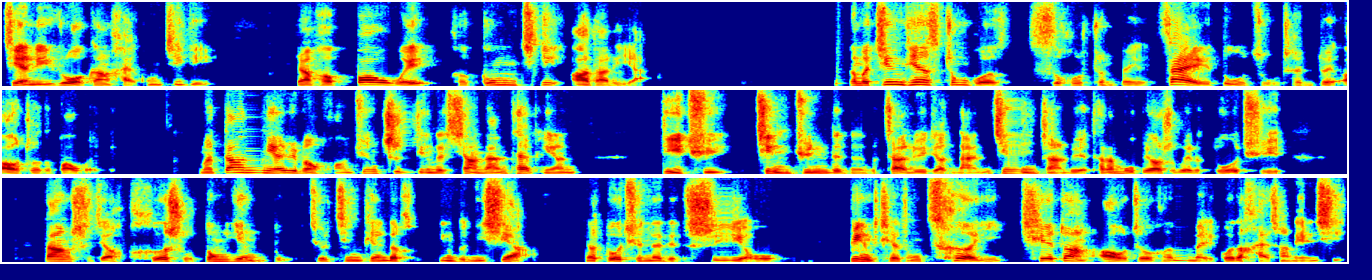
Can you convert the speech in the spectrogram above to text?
建立若干海空基地，然后包围和攻击澳大利亚。那么今天中国似乎准备再度组成对澳洲的包围。那么，当年日本皇军制定的向南太平洋地区进军的那个战略叫南进战略，它的目标是为了夺取当时叫河属东印度，就今天的印度尼西亚，要夺取那里的石油，并且从侧翼切断澳洲和美国的海上联系，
